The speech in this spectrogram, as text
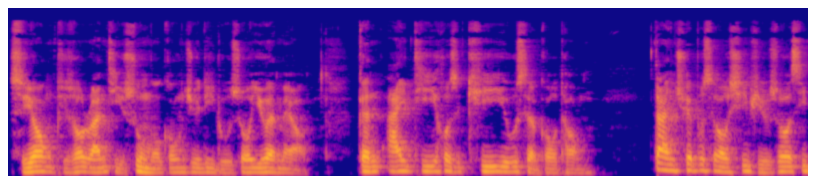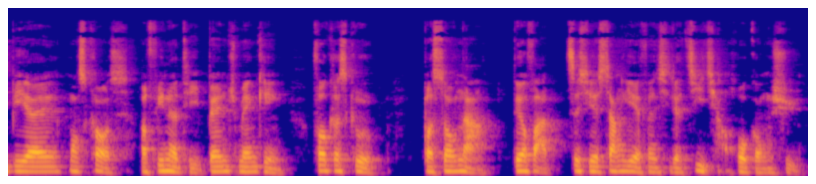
使用比如说软体数模工具，例如说 UML，跟 IT 或是 Key User 沟通，但却不熟悉比如说 CBA、Morse Code、Affinity、Benchmarking、Focus Group、Persona、Delphi 这些商业分析的技巧或工序，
